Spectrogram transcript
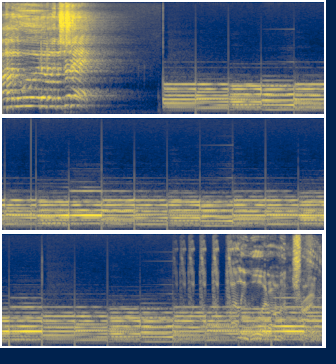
Hollywood on the track. Hollywood on the track.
